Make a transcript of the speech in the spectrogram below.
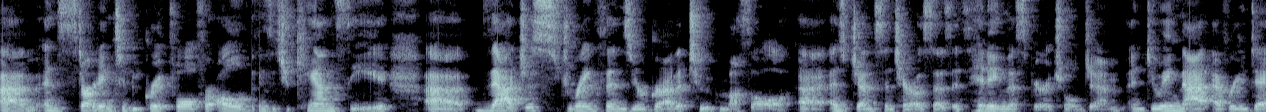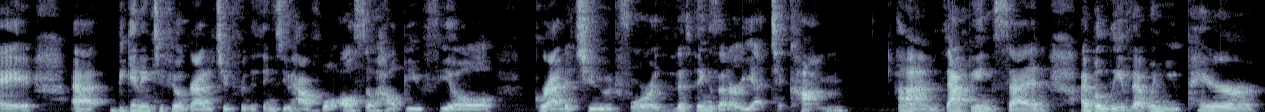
um, and starting to be grateful for all of the things that you can see. Uh, that just strengthens your gratitude muscle. Uh, as Jen Sincero says, it's hitting the spiritual gym and doing that every day, uh, beginning to feel gratitude for the things you have will also help you feel gratitude for the things that are yet to come. Um, that being said, I believe that when you pair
